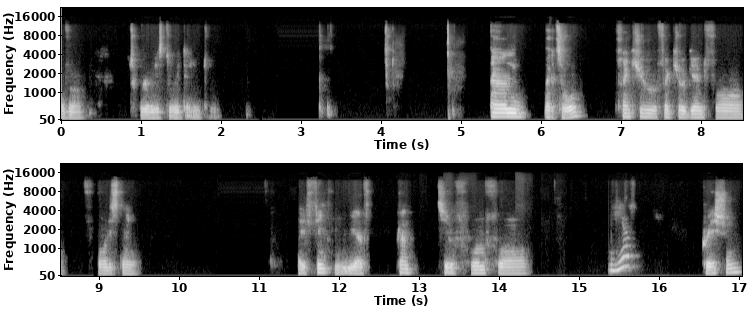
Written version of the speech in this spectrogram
other to storytelling tool. And that's all. Thank you. Thank you again for, for listening. I think we have plenty of room for yep. question.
